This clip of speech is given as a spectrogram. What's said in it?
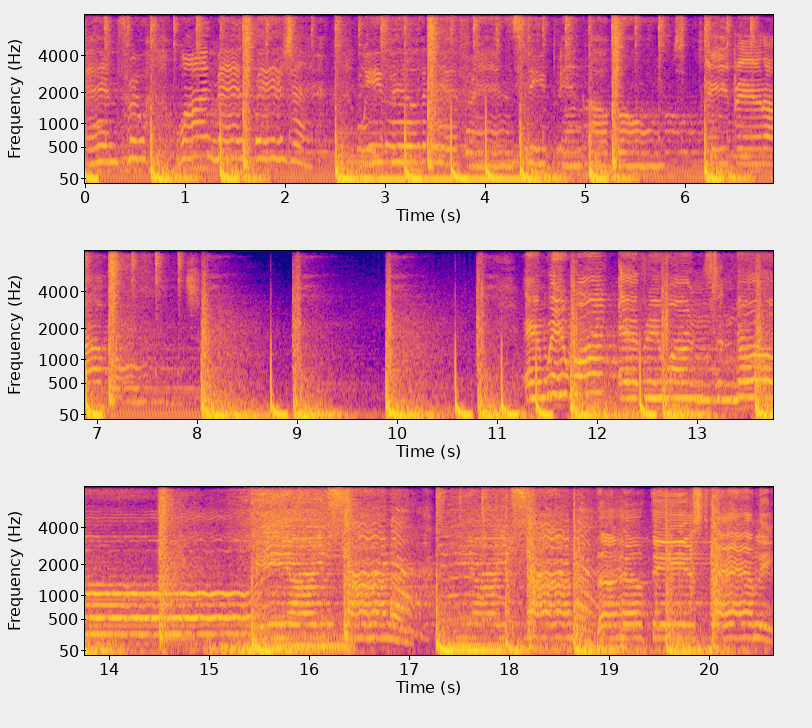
And through to know. We are USANA. We are USANA. The healthiest family.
